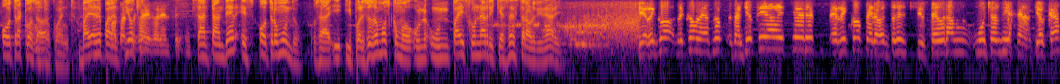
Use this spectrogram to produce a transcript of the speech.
otra cosa. Otro cuento. Váyase para Otra Antioquia. sí. Santander es otro mundo. O sea, y, y por eso somos como un, un país con una riqueza extraordinaria. Sí, rico, rico, por ejemplo, pues, Antioquia es chévere, es rico, pero entonces si usted dura muchos días en Antioquia,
